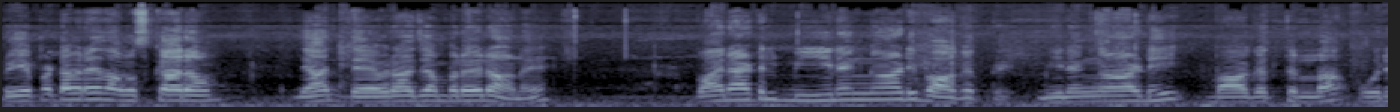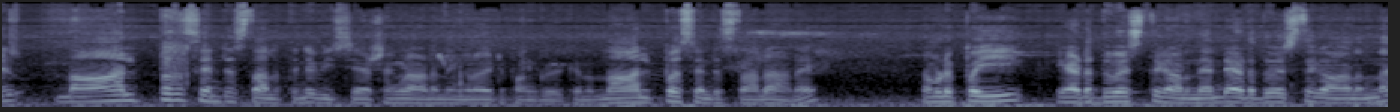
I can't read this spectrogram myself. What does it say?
പ്രിയപ്പെട്ടവരെ നമസ്കാരം. ഞാൻ ദേവരാജ് അമ്പലയിലാണ് വയനാട്ടിൽ മീനങ്ങാടി ഭാഗത്ത് മീനങ്ങാടി ഭാഗത്തുള്ള ഒരു നാൽപ്പത് സെന്റ് സ്ഥലത്തിന്റെ വിശേഷങ്ങളാണ് നിങ്ങളായിട്ട് പങ്കുവെക്കുന്നത്. നാൽപ്പത് സെന്റ് സ്ഥലമാണ്. നമ്മളിപ്പോൾ ഈ ഇടതുവശത്ത് കാണുന്ന എന്റെ ഇടതുവശത്ത് കാണുന്ന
